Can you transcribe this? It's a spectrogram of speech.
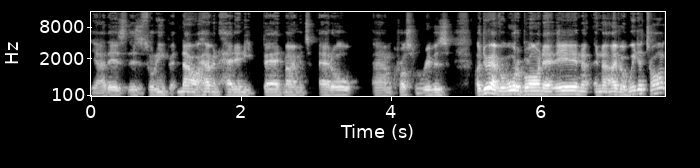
you know, there's there's a sort of thing. But no, I haven't had any bad moments at all um, crossing rivers. I do have a water blind out there, and, and, over winter time,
